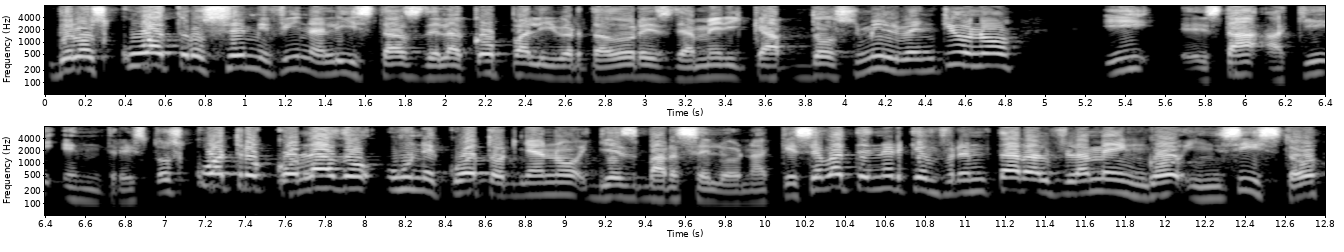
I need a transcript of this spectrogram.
de los 4 semifinalistas de la Copa Libertadores de América 2021 y está aquí entre estos cuatro colado un ecuatoriano y es Barcelona, que se va a tener que enfrentar al Flamengo, insisto,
